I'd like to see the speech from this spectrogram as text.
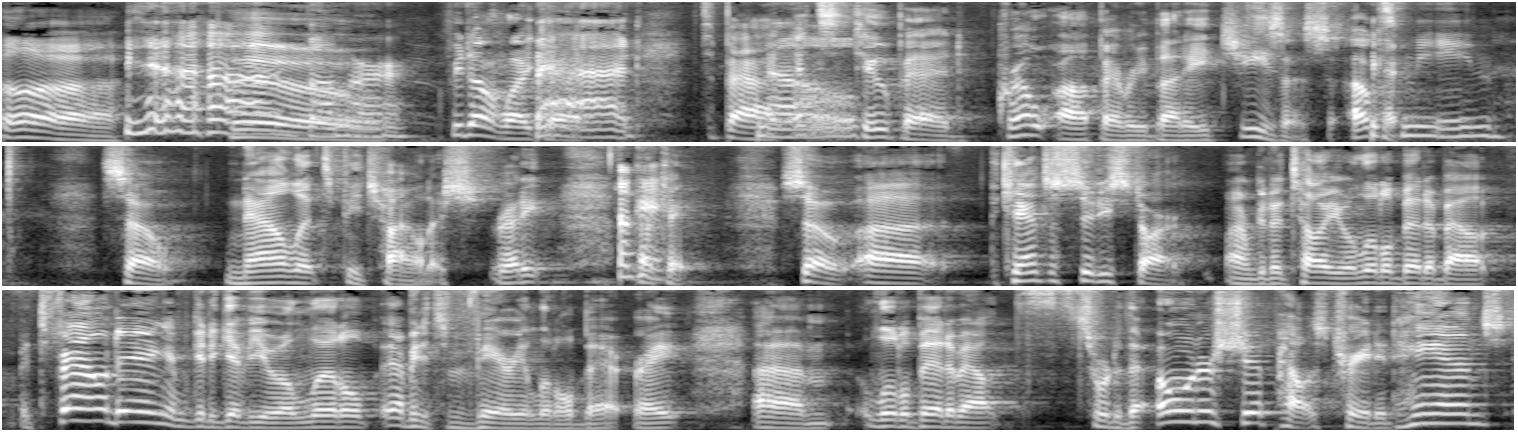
Ugh. Yeah, bummer. If you don't like Bad. it, it's bad. No. It's stupid. Grow up, everybody. Jesus. Okay. It's mean. So now let's be childish. Ready? Okay. Okay. So uh, the Kansas City Star. I'm going to tell you a little bit about its founding. I'm going to give you a little. I mean, it's very little bit, right? Um, a little bit about sort of the ownership, how it's traded hands,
